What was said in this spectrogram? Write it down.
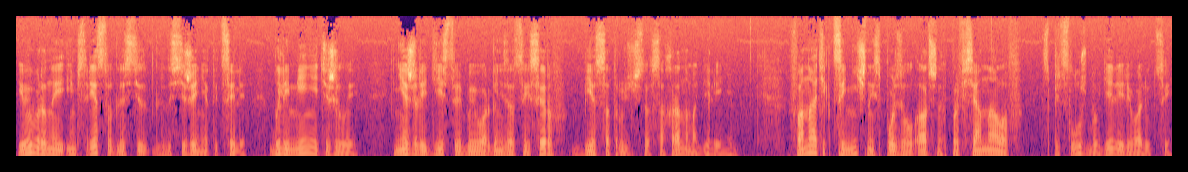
и выбранные им средства для, для достижения этой цели были менее тяжелые, нежели действия боевой организации сэров без сотрудничества с охранным отделением. Фанатик цинично использовал алчных профессионалов спецслужбы в деле революции.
